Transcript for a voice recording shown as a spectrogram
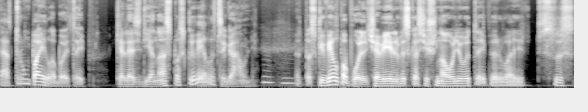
tą trumpai labai taip. Kelias dienas paskui vėl atsigauni. Mhm. Bet paskui vėl papuolė, čia vėl viskas iš naujo taip ir va, sus,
